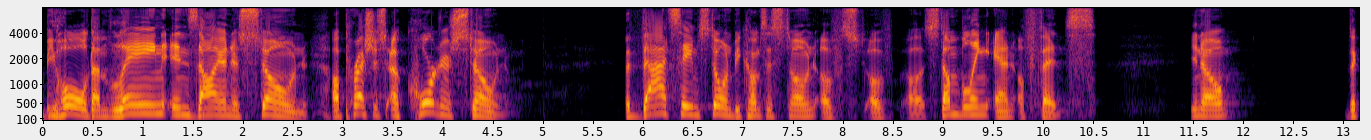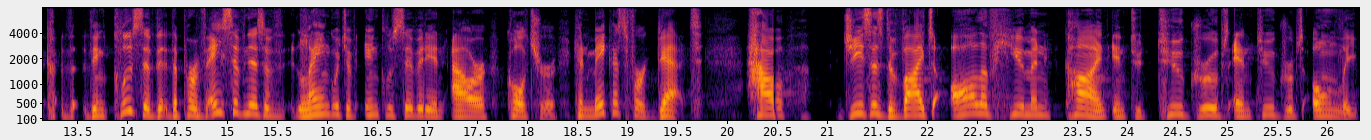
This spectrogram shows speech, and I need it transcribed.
Behold, I'm laying in Zion a stone, a precious, a cornerstone. But that same stone becomes a stone of, of uh, stumbling and offense. You know, the, the, inclusive, the, the pervasiveness of language of inclusivity in our culture can make us forget how Jesus divides all of humankind into two groups and two groups only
